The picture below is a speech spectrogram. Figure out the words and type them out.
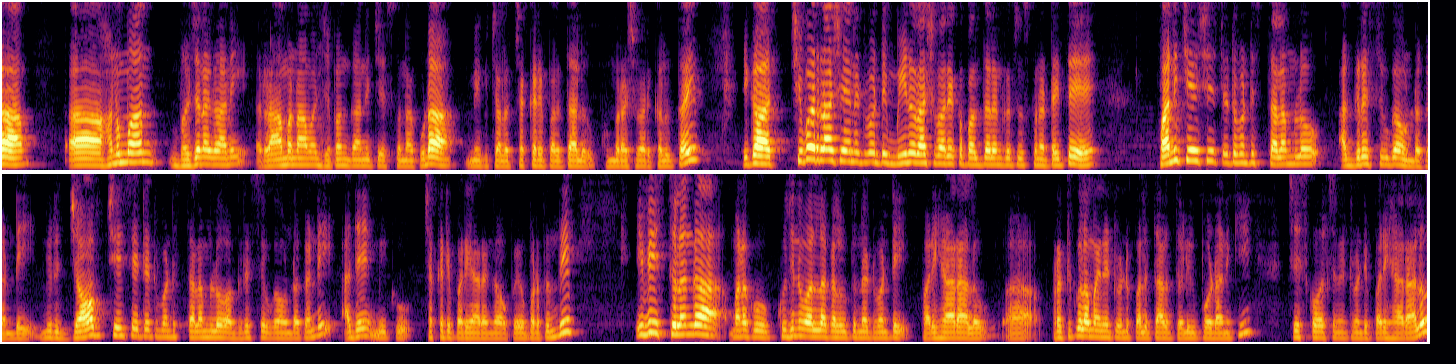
హనుమాన్ భజన కానీ రామనామ జపం కానీ చేసుకున్నా కూడా మీకు చాలా చక్కటి ఫలితాలు కుంభరాశి వారికి కలుగుతాయి. ఇక చివరి రాశి అయినటువంటి మీనరాశి వారి యొక్క ఫలితాలు కనుక చూసుకున్నట్టయితే పని చేసేటటువంటి స్థలంలో అగ్రెసివ్గా ఉండకండి. మీరు జాబ్ చేసేటటువంటి స్థలంలో అగ్రెసివ్గా ఉండకండి. అదే మీకు చక్కటి పరిహారంగా ఉపయోగపడుతుంది. ఇవి స్థూలంగా మనకు కుజుని వల్ల కలుగుతున్నటువంటి పరిహారాలు ప్రతికూలమైనటువంటి ఫలితాలు తొలగిపోవడానికి చేసుకోవాల్సినటువంటి పరిహారాలు.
